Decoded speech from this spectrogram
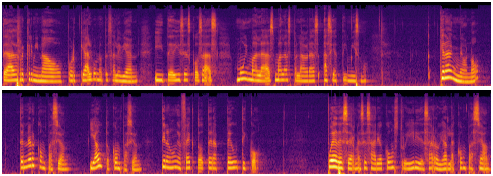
te has recriminado porque algo no te sale bien y te dices cosas muy malas, malas palabras hacia ti mismo? Créanme o no, tener compasión y autocompasión tienen un efecto terapéutico. Puede ser necesario construir y desarrollar la compasión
